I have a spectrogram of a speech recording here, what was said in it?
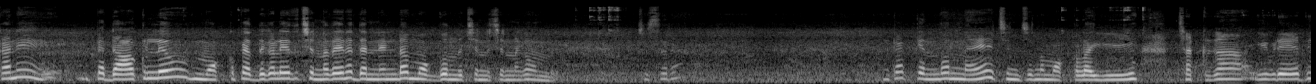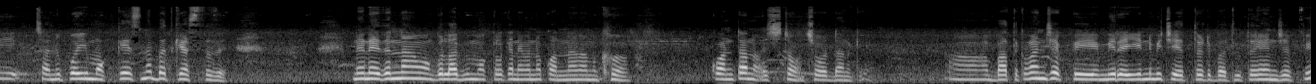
కానీ పెద్ద ఆకులు లేవు మొక్క పెద్దగా లేదు చిన్నదైనా దాని నిండా మొగ్గ ఉంది చిన్న చిన్నగా ఉంది. చూసారా? ఇంకా కింద ఉన్నాయి చిన్న చిన్న మొక్కలు. అవి చక్కగా ఈవిడేది చనిపోయి మొక్క వేసినా బతికేస్తుంది. నేను ఏదన్నా గులాబీ మొక్కలు కానీ ఏమైనా కొన్నాను అనుకో కొంటాను ఇష్టం చూడడానికి. బతకమని చెప్పి మీరు వేయండి మీ చేతితోటి బతుకుతాయని చెప్పి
